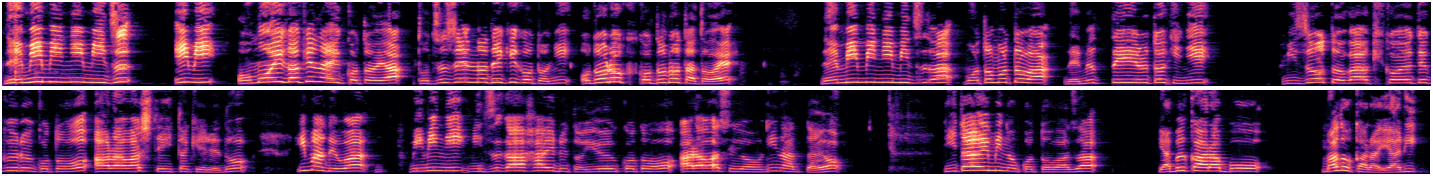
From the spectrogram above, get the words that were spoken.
寝耳に水。意味、思いがけないことや突然の出来事に驚くことの例え。寝耳に水はもともとは眠っている時に水音が聞こえてくることを表していたけれど、今では耳に水が入るということを表すようになったよ。似た意味のことわざ、やぶから棒、窓から槍。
